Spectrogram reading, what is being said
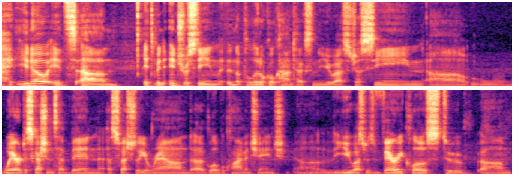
You know, it's. Um, it's been interesting in the political context in the U.S. just seeing uh, where discussions have been, especially around uh, global climate change. Uh, the U.S. was very close to um,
